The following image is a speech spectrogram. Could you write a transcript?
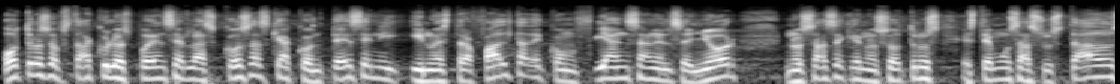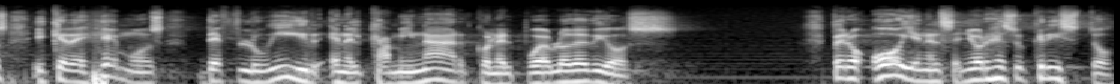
Otros obstáculos pueden ser las cosas que acontecen y, nuestra falta de confianza en el Señor nos hace que nosotros estemos asustados y que dejemos de fluir en el caminar con el pueblo de Dios. Pero hoy en el Señor Jesucristo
